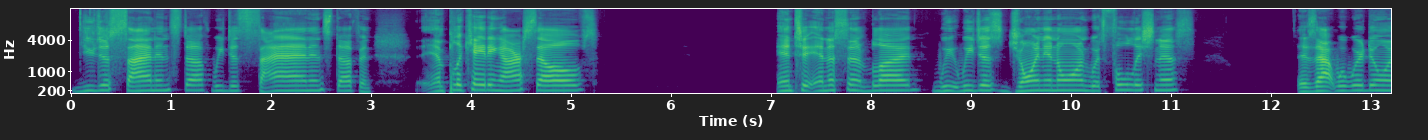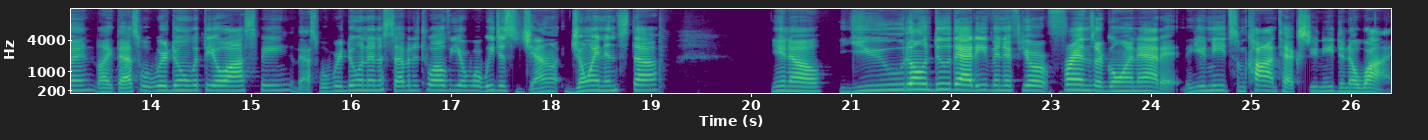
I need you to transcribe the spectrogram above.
You just signing stuff. We just signing stuff and implicating ourselves into innocent blood. We we just joining on with foolishness. Is that what we're doing? Like that's what we're doing with the Oahspe? That's what we're doing in a 7 to 12 year war. We just jo- joining stuff. You know, you don't do that even if your friends are going at it. You need some context. You need to know why.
